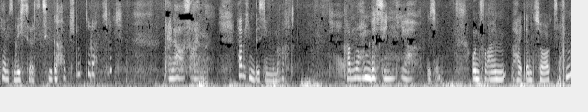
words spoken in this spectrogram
sonst nichts als Ziel gehabt, stimmt oder nicht? Keller ausräumen. Habe ich ein bisschen gemacht. Haben noch ein bisschen, ja, ein bisschen. Und vor allem halt entsorgt Sachen.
